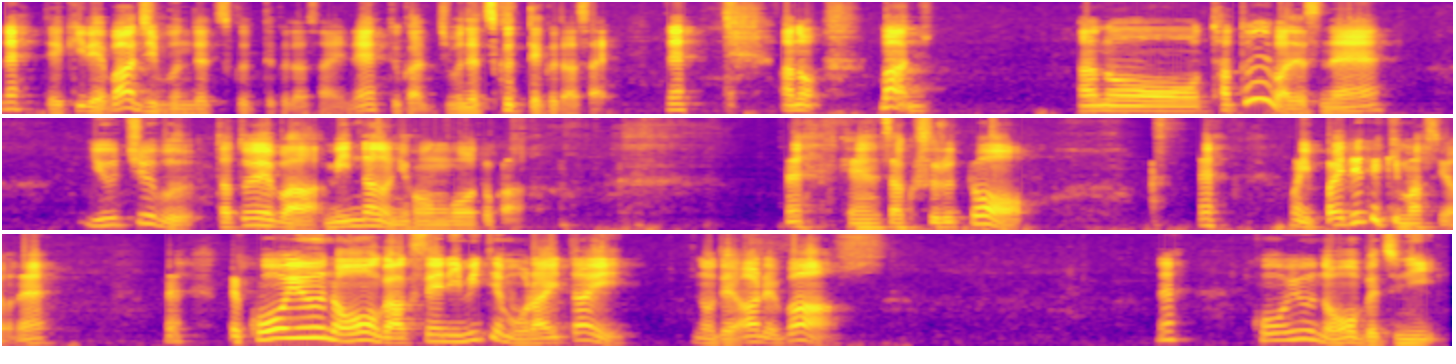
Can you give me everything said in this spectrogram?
ね。できれば自分で作ってくださいね。というか、自分で作ってください。ね。あの、まあ、あの、例えばですね、YouTube、例えばみんなの日本語とか、ね、検索すると、ね、まあ、いっぱい出てきますよね。ねで。こういうのを学生に見てもらいたいのであれば、ね、こういうのを別に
